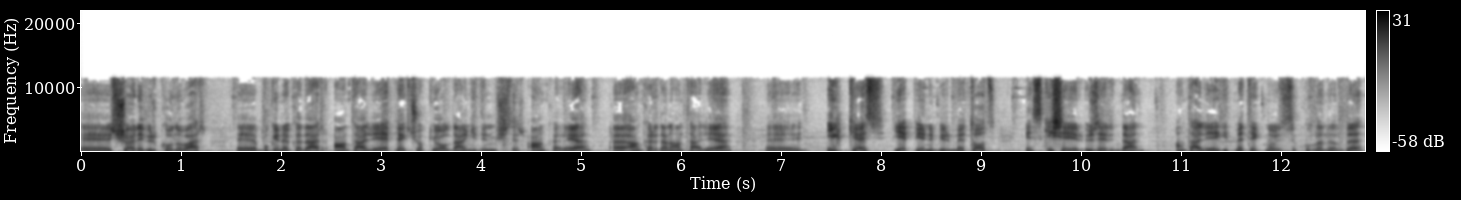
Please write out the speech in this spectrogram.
e, şöyle bir konu var. E, bugüne kadar Antalya'ya pek çok yoldan gidilmiştir Ankara'ya. e, Ankara'dan Antalya'ya. E, ilk kez yepyeni bir metot Eskişehir üzerinden Antalya'ya gitme teknolojisi kullanıldı.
